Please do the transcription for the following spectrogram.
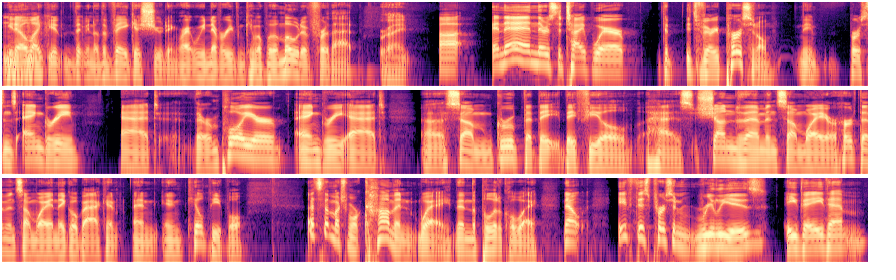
You know, like it, you know the Vegas shooting, right? We never even came up with a motive for that. Right. Uh, and then there's the type where the, it's very personal. The person's angry at their employer, angry at uh, some group that they, they feel has shunned them in some way or hurt them in some way, and they go back and, and, and kill people. That's the much more common way than the political way. Now, if this person really is a they them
